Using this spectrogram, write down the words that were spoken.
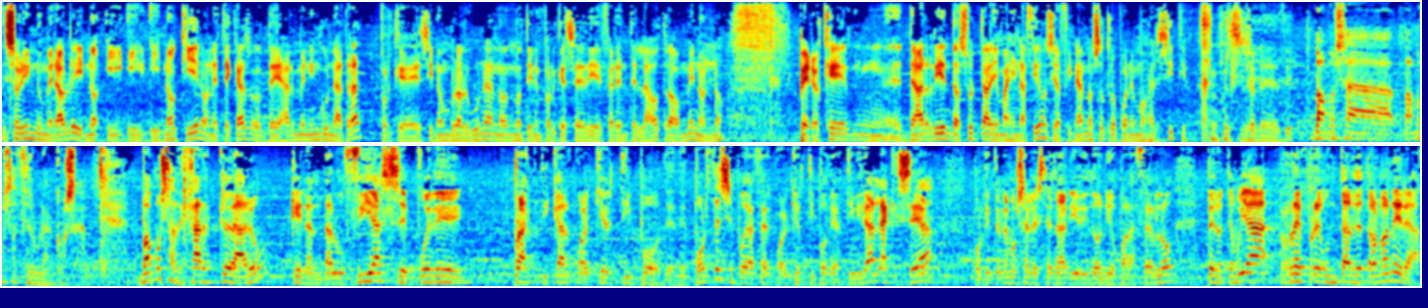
son innumerables y no, y, no quiero en este caso dejarme ninguna atrás, porque si nombro alguna no, no tienen por qué ser diferentes las otras o menos, ¿no? Pero es que mm, dar rienda suelta a la imaginación si al final nosotros ponemos el sitio, se suele decir. Vamos a, vamos a hacer una cosa. Vamos a dejar claro que en Andalucía se puede practicar cualquier tipo de deporte, se puede hacer cualquier tipo de actividad, la que sea, porque tenemos el escenario idóneo para hacerlo, pero te voy a repreguntar de otra manera.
